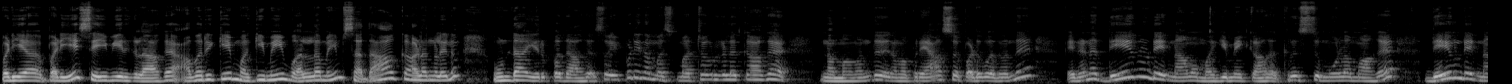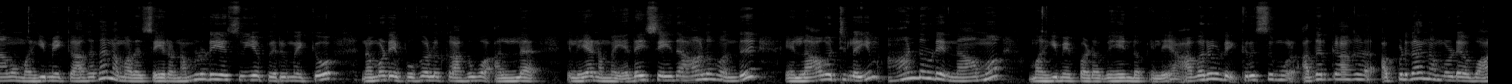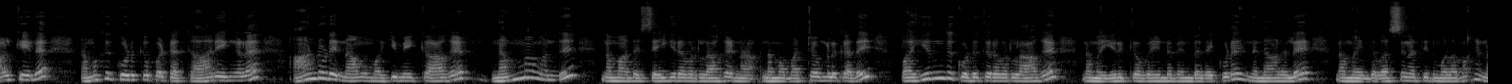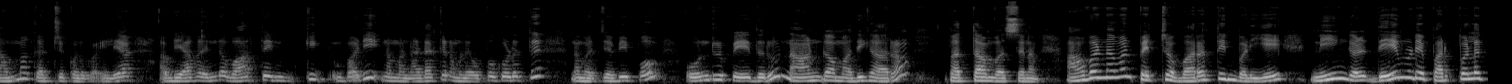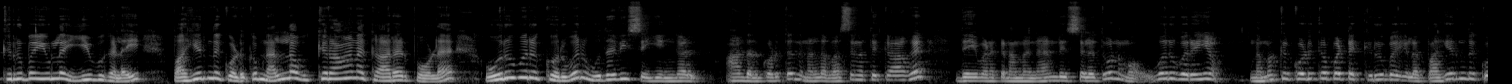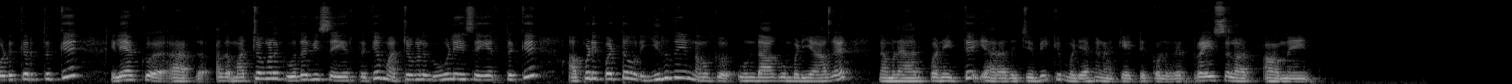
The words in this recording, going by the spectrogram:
படியா படியே செய்வீர்களாக. அவருக்கே மகிமை வல்லமையும் சதா காலங்களிலும் உண்டாயிருப்பதாக. ஸோ இப்படி நம்ம மற்றவர்களுக்காக நம்ம வந்து நம்ம பிரயாசப்படுவது வந்து என்னென்னா தேவனுடைய நாம மகிமைக்காக கிறிஸ்து மூலமாக தேவனுடைய நாம மகிமைக்காக தான் நம்ம அதை செய்கிறோம் நம்மளுடைய சுய பெருமைக்கோ நம்முடைய புகழுக்காகவோ அல்ல இல்லையா? நம்ம எதை செய்தாலும் வந்து எல்லாவற்றிலையும் ஆண்டவருடைய நாமம் மகிமைப்பட வேண்டும் இல்லையா? அவருடைய கிறிஸ்து மூ- அதற்காக அப்படிதான் நம்மளுடைய வாழ்க்கையில நமக்கு கொடுக்கப்பட்ட காரியங்களை ஆண்டோடைய நாம மகிமைக்காக நம்ம வந்து நம்ம அதை செய்கிறவர்களாக நா- நம்ம மற்றவங்களுக்கு அதை பகிர்ந்து கொடுக்கிறவர்களாக நம்ம இருக்க வேண்டும் என்பதை கூட இந்த நாளில் நம்ம இந்த வசனத்தின் மூலமாக நம்ம கற்றுக்கொள்கிறோம் இல்லையா? அப்படியாக இந்த வார்த்தையின் படி நம்ம நடக்க நம்மளை ஒப்பு கொடுத்து நம்ம ஜெபிப்போம். ஒன்று பேதுரு நான்காம் அதிகாரம் பத்தாம் வசனம். அவனவன் பெற்ற வரத்தின்படியே நீங்கள் தேவனுடைய பற்பல கிருபையுள்ள ஈவுகளை பகிர்ந்து கொடுக்கும் நல்ல உக்கிரானக்காரர் போல ஒருவருக்கொருவர் உதவி செய்யுங்கள். ஆண்டர் கொடுத்த அந்த நல்ல வசனத்துக்காக தேவனுக்கு நம்ம நன்றி செலுத்துவோம். நம்ம ஒவ்வொருவரையும் நமக்கு கொடுக்கப்பட்ட கிருபைகளை பகிர்ந்து கொடுக்கறதுக்கு இல்லையா அதை மற்றவங்களுக்கு உதவி செய்யறதுக்கு மற்றவங்களுக்கு ஊழியம் செய்யறதுக்கு அப்படிப்பட்ட ஒரு இருதயம் நமக்கு உண்டாகும்படியாக நம்மளை அர்ப்பணித்து யாராவது ஜெபிக்கும்படியாக நான் கேட்டுக்கொள்கிறேன். பிரைஸ் ஆமேன்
